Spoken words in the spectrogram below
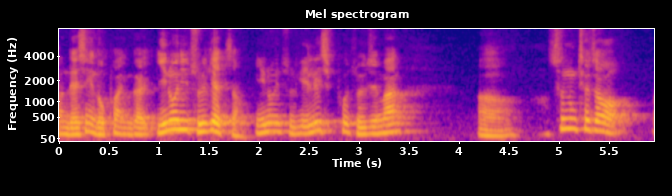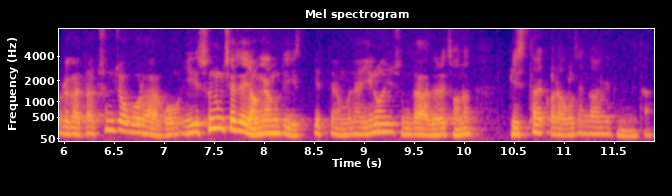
전 내신이 높아, 그러니까 인원이 줄겠죠. 인원이 줄기 1, 20% 줄지만 어, 수능 최저를 갖다 충족을 하고 이 수능 최저 영향도 있기 때문에 인원이 준다 하더라도 저는 비슷할 거라고 생각이 듭니다.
